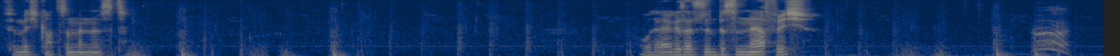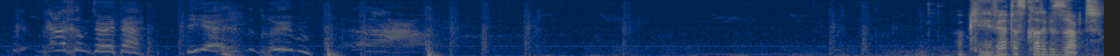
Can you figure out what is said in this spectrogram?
Für mich gerade zumindest. Oder eher gesagt, sie sind ein bisschen nervig. Okay, wer hat das gerade gesagt?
